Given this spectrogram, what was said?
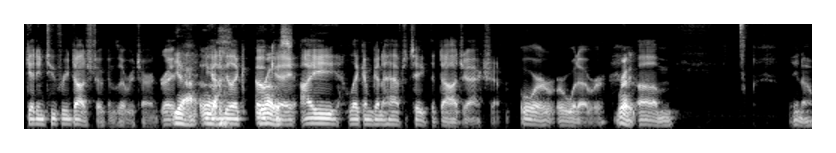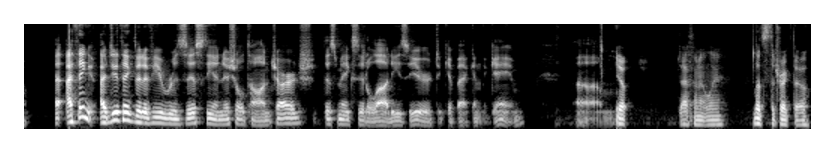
getting two free dodge tokens every turn, right? Yeah, you got to be like, gross. okay, I like I'm gonna have to take the dodge action or or whatever. right. Um, you know, I I think I do think that if you resist the initial taunt charge, this makes it a lot easier to get back in the game. Um, Yep. Definitely. That's the trick, though.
